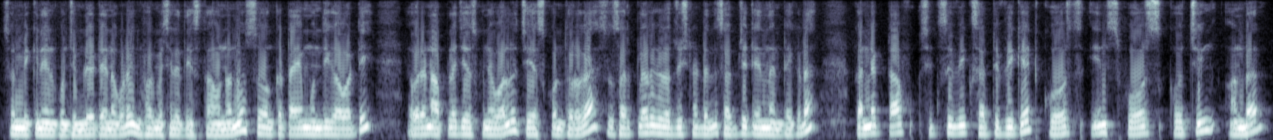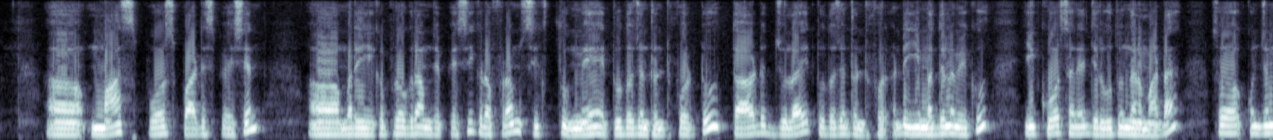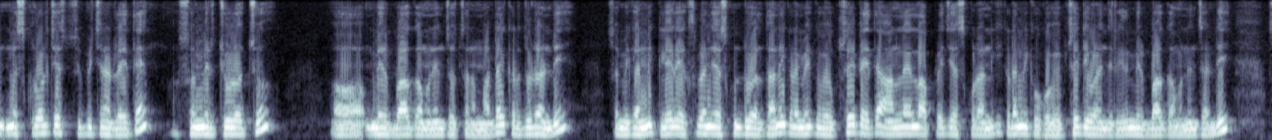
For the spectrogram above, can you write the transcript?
సో మీకు నేను కొంచెం లేట్ అయినా కూడా ఇన్ఫర్మేషన్ అయితే ఇస్తా ఉన్నాను. సో ఇంకా టైం ఉంది కాబట్టి ఎవరైనా అప్లై చేసుకునే వాళ్ళు చేసుకొని త్వరగా. సో సర్క్యులర్ ఇక్కడ చూసినట్టయితే సబ్జెక్ట్ ఏంటంటే ఇక్కడ conduct of six week certificate course in sports coaching under mass sports participation మరి ఇక ప్రోగ్రామ్ చెప్పేసి ఇక్కడ from sixth May two thousand twenty four to third July two thousand twenty four అంటే ఈ మధ్యలో మీకు ఈ కోర్స్ అనేది జరుగుతుందన్నమాట. సో కొంచెం స్క్రోల్ చేసి చూపించినట్లయితే సో మీరు చూడొచ్చు. మీరు బాగా గమనించవచ్చు అనమాట ఇక్కడ చూడండి. సో మీకు అన్ని క్లియర్ ఎక్స్ప్లెయిన్ చేసుకుంటూ వెళ్తాను. ఇక్కడ మీకు వెబ్సైట్ అయితే ఆన్లైన్లో అప్లై చేసుకోవడానికి ఇక్కడ మీకు ఒక వెబ్సైట్ ఇవ్వడం జరిగింది. మీరు బాగా గమనించండి.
